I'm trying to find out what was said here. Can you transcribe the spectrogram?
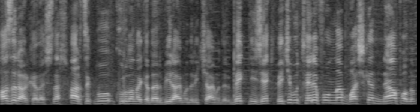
hazır arkadaşlar. Artık bu kurulana kadar bir ay mıdır iki ay mıdır bekleyecek. Peki bu telefonla başka ne yapalım?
